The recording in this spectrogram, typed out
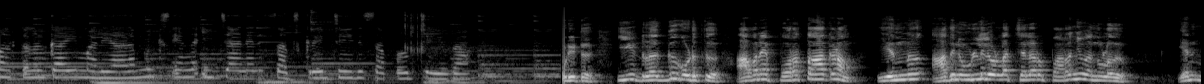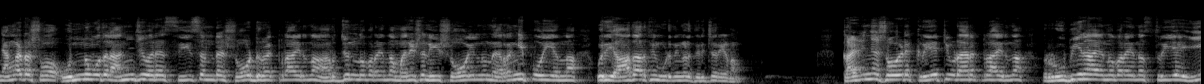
വാർത്തകൾക്കായി മലയാളം മിക്സ് എന്ന ഈ ചാനൽ സബ്സ്ക്രൈബ് ചെയ്ത് സപ്പോർട്ട് ചെയ്യുക. കൂടിയിട്ട് ഈ ഡ്രഗ് കൊടുത്ത് അവനെ പുറത്താക്കണം എന്ന് അതിനുള്ളിലുള്ള ചിലർ പറഞ്ഞു എന്നുള്ളത്. ഞങ്ങളുടെ ഷോ ഒന്ന് മുതൽ അഞ്ച് വരെ സീസണിന്റെ ഷോ ഡയറക്ടറായിരുന്ന അർജുൻ എന്ന് പറയുന്ന മനുഷ്യൻ ഈ ഷോയിൽ നിന്ന് ഇറങ്ങിപ്പോയി എന്ന ഒരു യാഥാർത്ഥ്യം കൂടി നിങ്ങൾ തിരിച്ചറിയണം. കഴിഞ്ഞ ഷോയുടെ ക്രിയേറ്റീവ് ഡയറക്ടറായിരുന്ന റുബീന എന്ന് പറയുന്ന സ്ത്രീയെ ഈ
